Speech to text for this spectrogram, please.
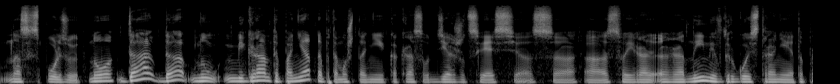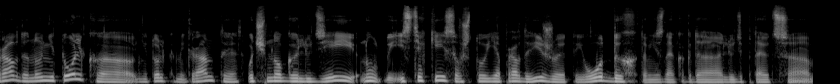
нас используют. Но да, да, ну, мигранты понятно, потому что они как раз вот держат связь э, с а, своими родными в другой стране, это правда, но не только только, не только мигранты. Очень много людей, ну, из тех кейсов, что я правда вижу, это и отдых, там, не знаю, когда люди пытаются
